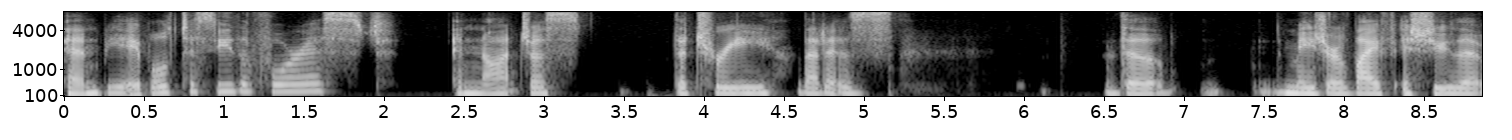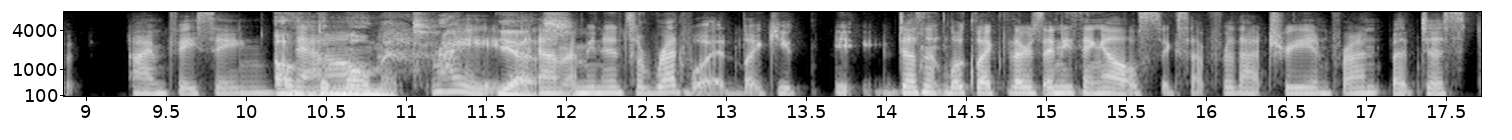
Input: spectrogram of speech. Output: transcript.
and be able to see the forest and not just the tree that is the major life issue that i'm facing Of now the moment, Right. Yes. Um, I mean, it's a redwood. Like you, it doesn't look like there's anything else except for that tree in front. But just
